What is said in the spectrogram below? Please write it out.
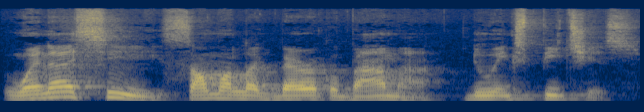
when I see someone like Barack Obama doing speeches,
